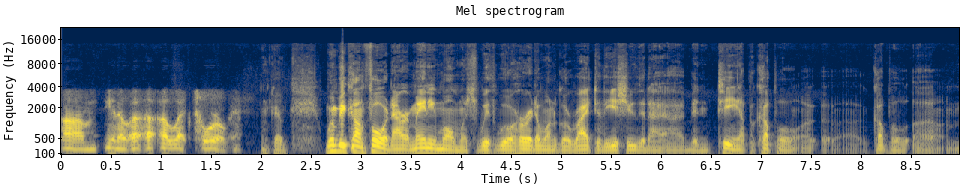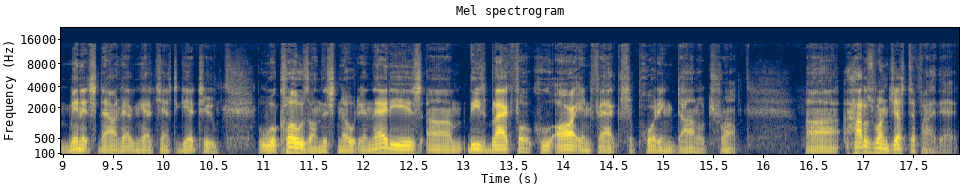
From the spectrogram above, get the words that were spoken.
Um, you know, uh, electorally. Okay. When we come forward in our remaining moments with Will Hurd, I want to go right to the issue that I, have been teeing up a couple, uh, couple uh, minutes now and haven't had a chance to get to. But we'll close on this note, and that is um, these black folk who are in fact supporting Donald Trump. Uh, how does one justify that?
